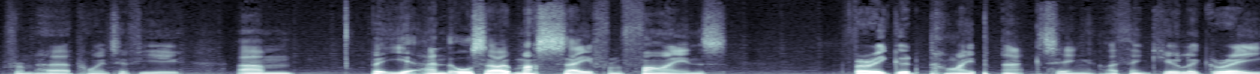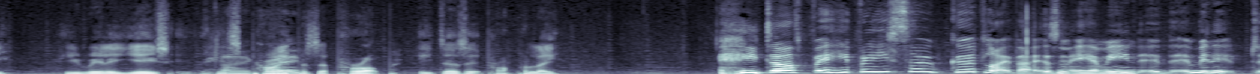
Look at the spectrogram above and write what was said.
from her point of view. Um, but yeah, and also I must say from Fiennes, very good pipe acting. I think you'll agree. He really uses his pipe as a prop. He does it properly. He does, but, he, but he's so good like that, isn't he? I mean, it, I mean, it,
